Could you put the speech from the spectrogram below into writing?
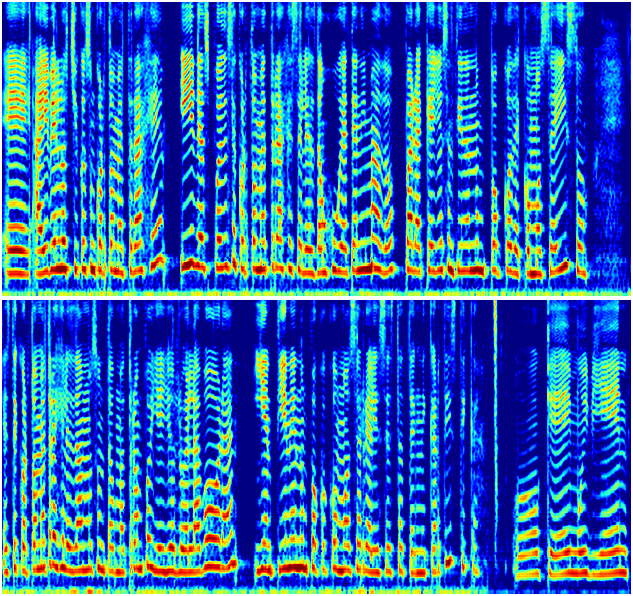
Eh, ahí ven los chicos un cortometraje y después de ese cortometraje se les da un juguete animado para que ellos entiendan un poco de cómo se hizo. Este cortometraje les damos un taumatrompo y ellos lo elaboran y entienden un poco cómo se realiza esta técnica artística. Ok, muy bien.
